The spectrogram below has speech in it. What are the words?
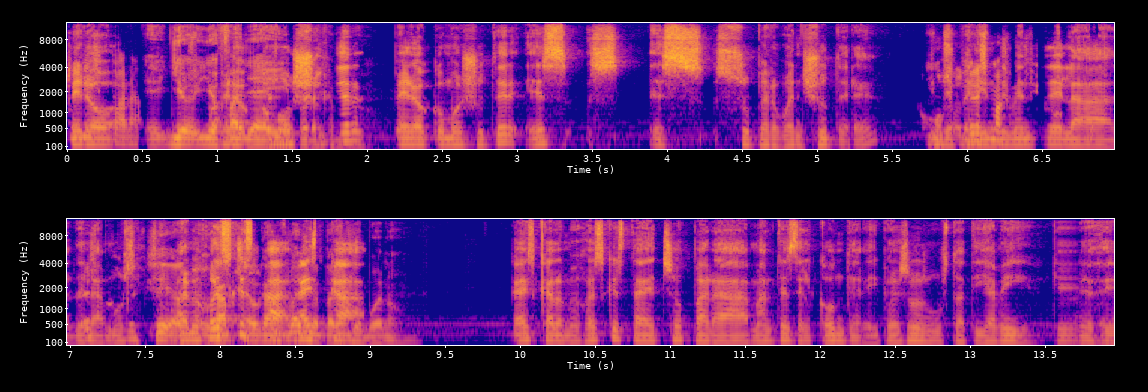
pero eh, yo, yo fallé ahí, por ejemplo. Pero como shooter es súper buen shooter, ¿eh? Independientemente de la, de la música. a lo mejor es que está, bueno. Es que a lo mejor es que está hecho para amantes del counter y por eso nos gusta a ti y a mí. Decir.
